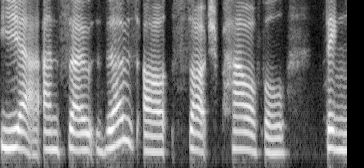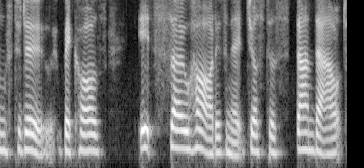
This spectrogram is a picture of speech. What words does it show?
yeah, and so those are such powerful things to do because it's so hard, isn't it, just to stand out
